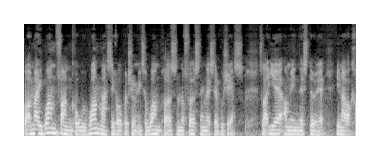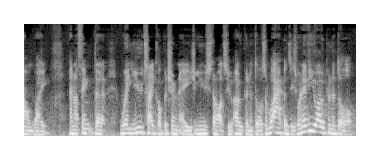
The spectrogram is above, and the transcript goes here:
But I made one phone call with one massive opportunity to one person. The first thing they said was yes. It's like, yeah, I'm in, let's do it. You know, I can't wait. And I think that when you take opportunities, you start to open the doors. And what happens is, whenever you open a door,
